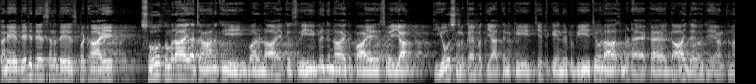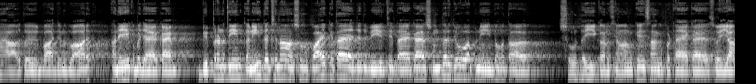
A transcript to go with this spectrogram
ਕਨੇ ਦਿਜ ਦੇਸਨ ਦੇਸ ਪਠਾਏ। ਸੋ ਤੁਮਰਾਏ ਅਚਾਨਕ ਹੀ ਵਰ ਲਾਇਕ, ਸ੍ਰੀ ਬ੍ਰਿਜ ਨਾਇਕ ਪਾਏ ਸੋਈਆ। ਯੋ ਸੁਨ ਕੈ ਬਤਿਆ ਤਿਨ ਕੀ, ਚਿਤ ਕੇ ਨਿਰਪ ਬੀਚ ਉਲਾਸ ਬਢਾਇ ਕੈ। ਦਾਜ ਦੇਵ ਜੇ ਅੰਤ ਨ ਆਵਤ, ਬਾਜਨ ਦਵਾਰ ਅਨੇਕ ਬਜੈ ਕੈ। ਵਿਪਰਨ ਦੀਨ ਕਨੀ ਦਛਨਾ, ਸੁਖ ਪਾਏ ਕਿਤੈ, ਜਦ ਵੀਰ ਚਿਤੈ ਕੈ, ਸੁੰਦਰ ਜੋ ਆਪਣੀ ਦੋਹਤਾ। ਸੋ ਦਈ ਕਨ ਸਿਆਮ ਕੇ ਸੰਗ ਪਠਾਇ ਕੈ ਸੋਈਆ।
